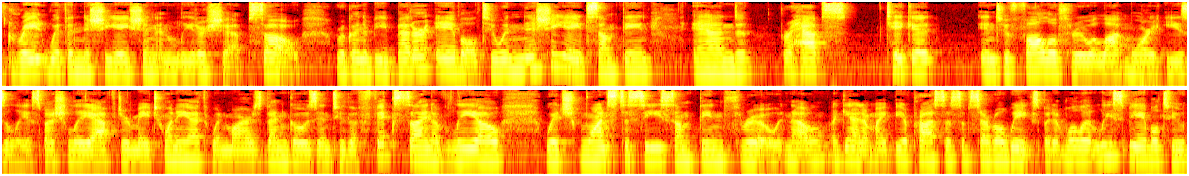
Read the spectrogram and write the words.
great with initiation and leadership. So we're going to be better able to initiate something and perhaps take it into follow through a lot more easily, especially after May 20th when Mars then goes into the fixed sign of Leo, which wants to see something through. Now, again, it might be a process of several weeks, but it will at least be able to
